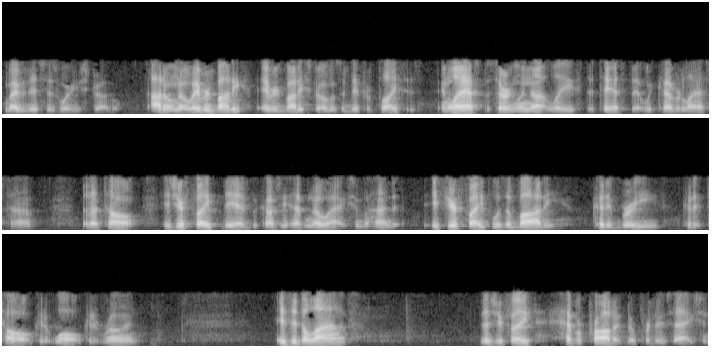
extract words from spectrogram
Maybe this is where you struggle. I don't know. Everybody everybody struggles at different places. And last but certainly not least, the test that we covered last time that I taught is your faith dead because you have no action behind it. If your faith was a body, could it breathe? Could it talk? Could it walk? Could it run? Is it alive? Does your faith have a product or produce action.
